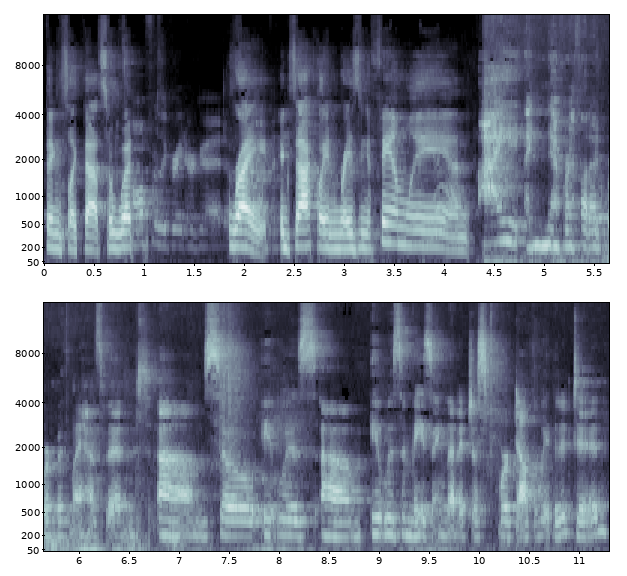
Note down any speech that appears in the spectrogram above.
things like that. So what? all for the greater good. Right, exactly, and raising a family and I, I never thought I'd work with my husband. Um, so it was um, it was amazing that it just worked out the way that it did.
